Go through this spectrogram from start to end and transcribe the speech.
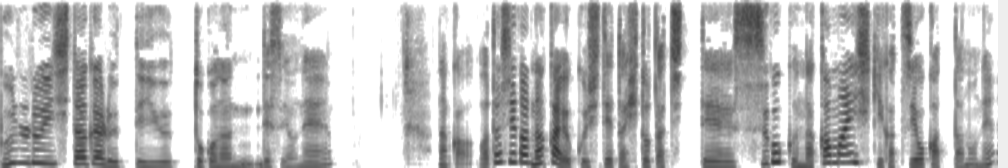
分類したがるっていうとこなんですよね。なんか私が仲良くしてた人たちってすごく仲間意識が強かったのね。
